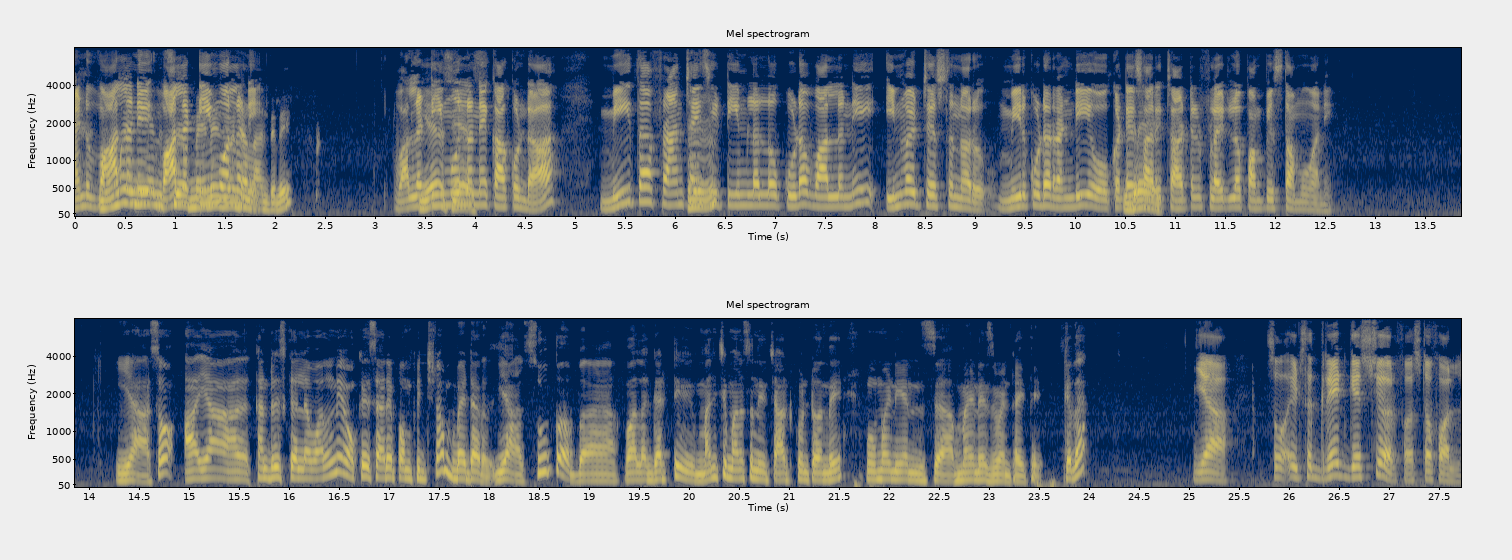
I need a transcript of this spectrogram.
అండ్ వాళ్ళని వాళ్ళ టీం వాళ్ళని వాళ్ళ టీం. వాళ్ళనే కాకుండా మిగతా ఫ్రాంచైజీ టీంలలో కూడా వాళ్ళని ఇన్వైట్ చేస్తున్నారు. మీరు కూడా రండి ఒకటేసారి చార్టర్ ఫ్లైట్లో పంపిస్తాము అని. యా సో ఆయా కంట్రీస్కి వెళ్ళే వాళ్ళని ఒకేసారి పంపించడం బెటర్ యా సూపర్ వాళ్ళ గట్టి మంచి మనసుని చాటుకుంటోంది ఇండియన్స్ మేనేజ్మెంట్ అయితే. కదా? Yeah so it's a great gesture first of all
